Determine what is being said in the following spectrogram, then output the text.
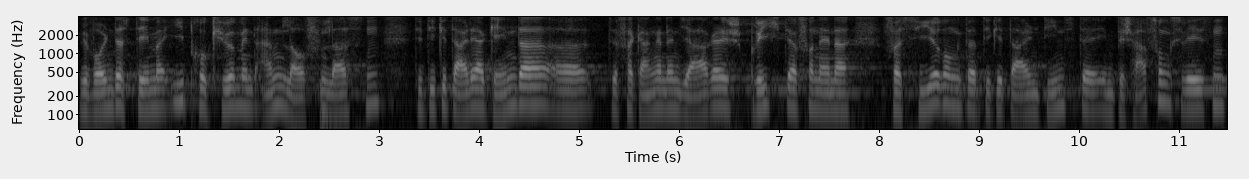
Wir wollen das Thema E-Procurement anlaufen lassen. Die digitale Agenda äh, der vergangenen Jahre spricht ja von einer Forcierung der digitalen Dienste im Beschaffungswesen.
